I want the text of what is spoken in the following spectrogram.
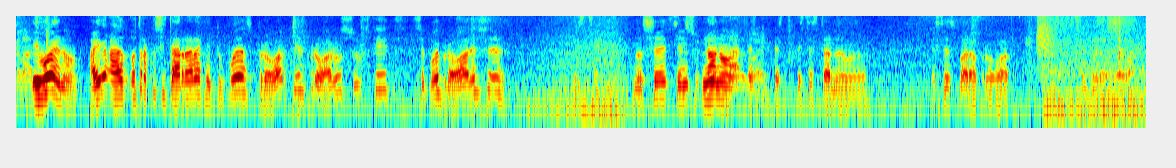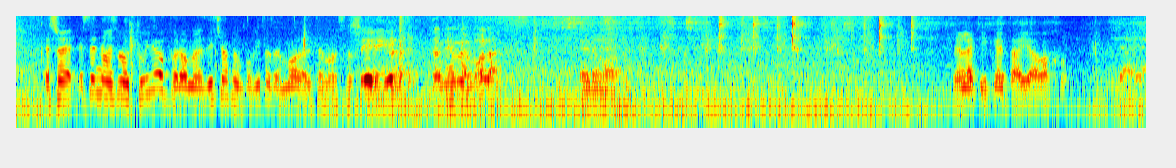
Claro. Y bueno, hay ah, otra cosita rara que tú puedas probar. ¿Quieres probar un surfskate? ¿Se puede probar ese? Este, No sé, tiene- súper no, no, largo, este, ¿eh? este- este está nuevo. Este es para probar. este puedo probar. Eso, este no es lo tuyo, pero me has dicho que un poquito te mola el tema Sí, también me mola. Pero Tiene la etiqueta ahí abajo. ya, ya.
